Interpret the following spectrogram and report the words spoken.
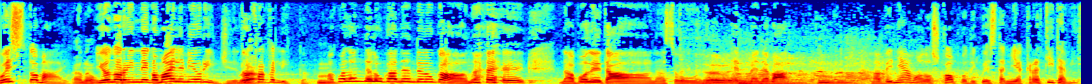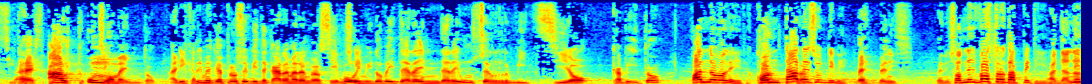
questo mai. Ah, no? Io non rinnego mai le mie origini, Don Bravo. Fraffellicco. Mm. Ma quella andelucana è andelucana. eh, Napoletana sono Eh. e me ne vanno. Mm. Ma veniamo allo scopo di questa mia gratita visita. Eh, alt, un Sì. momento. Dica prima che proseguite, cara Marion Garcia, voi Sì. mi dovete rendere un servizio, capito? Quando volete, contate Bra- su di me. Beh, benissimo, benissimo. Sono nel vostro tappetino. No, dite non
